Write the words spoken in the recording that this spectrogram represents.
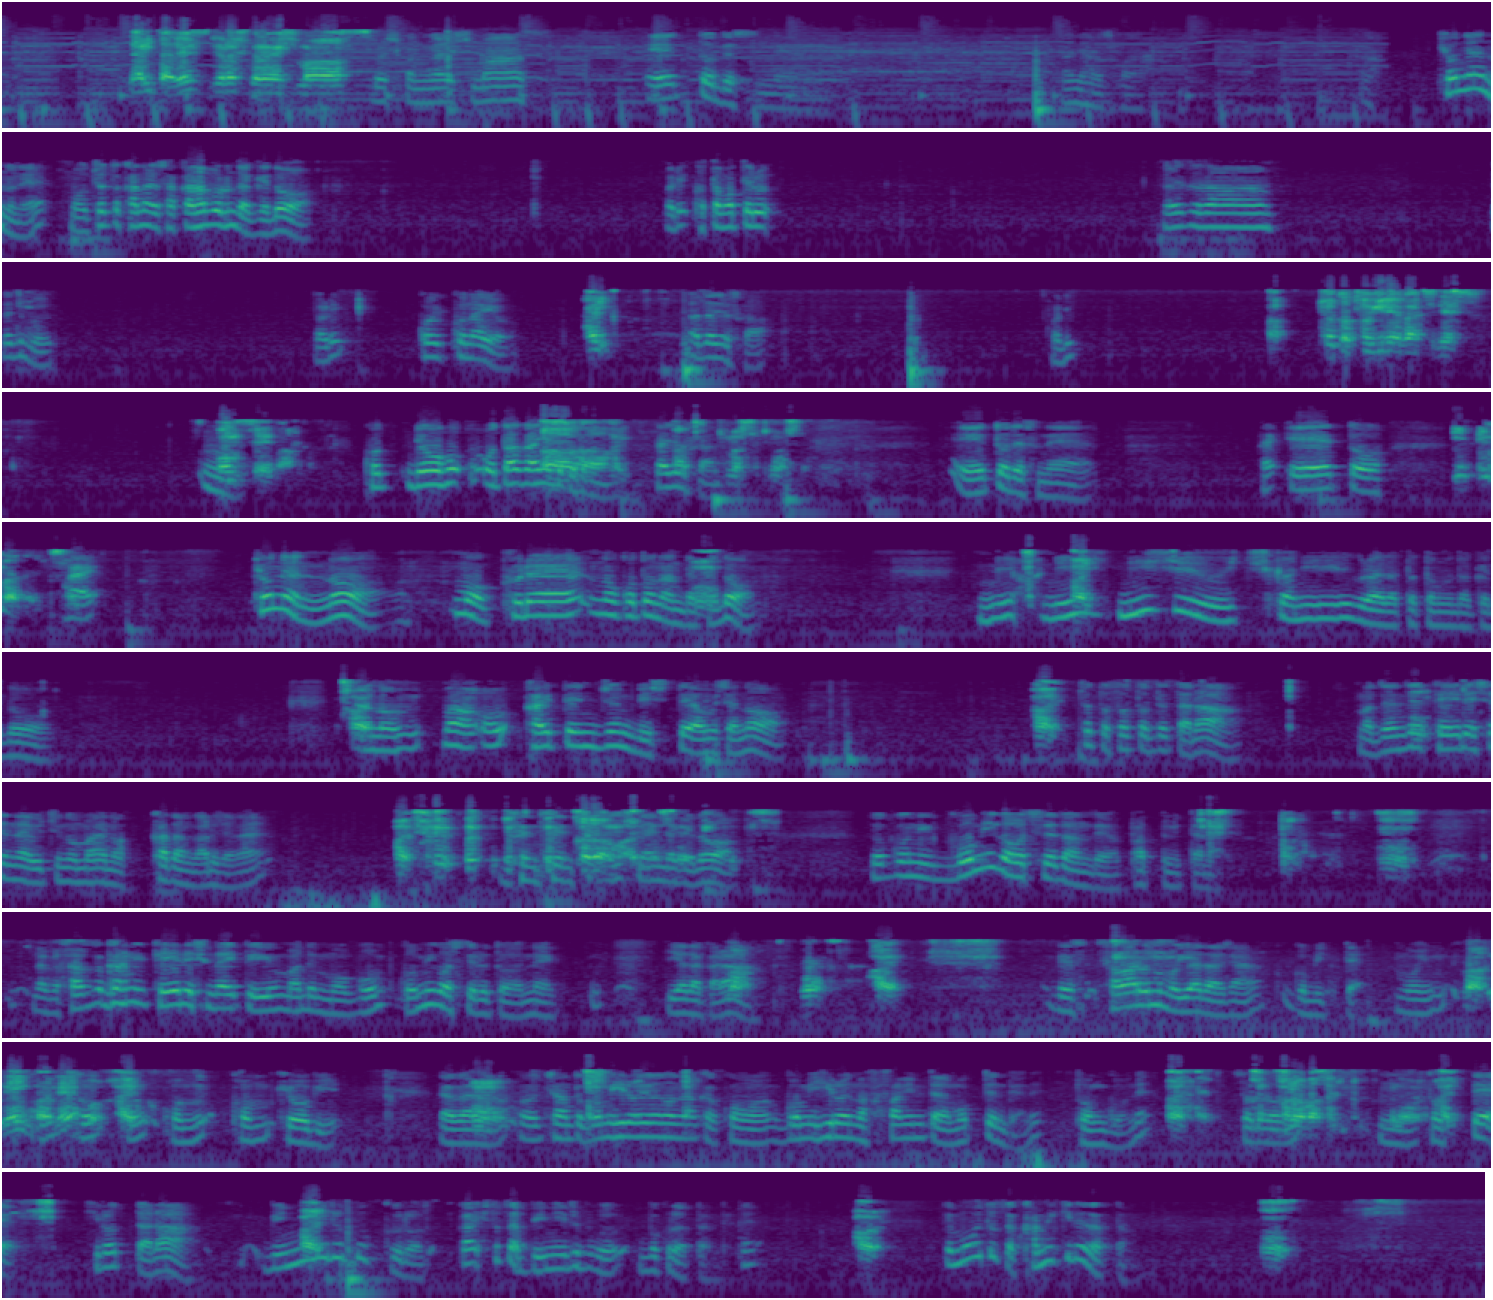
成田です。よろしくお願いします。よろしくお願いします。えーっとですね、何話すかな？あ去年のね、もうちょっとかなり遡るんだけど、あれ？固まってる。成田さん。大丈夫？あれ？声聞こえないよ。はい。あ、大丈夫ですか？あれ？あ、ちょっと途切れがちです。うん音声が。こ両方、お互いにってことはい。大丈夫ですか？あ来ました、来ました。えーっとですね、はい、えーっと、い今大丈夫です。はい。去年の、もう暮れのことなんだけど、ににはい21か2ぐらいだったと思うんだけど、はいあの、まあ、お開店準備してお店の、はい。ちょっと外出たら、まあ、全然手入れしてないうちの前の花壇があるじゃない？はい。全然手入れしてないんだけど、そこにゴミが落ちてたんだよ、パッと見たら。なんかさすがに手入れしないというまでもゴゴミが落ちてるとね、嫌だかうん。まあら、ねはい。で、触るのも嫌だじゃん、ゴミって。もう、まあね、今ね、こはい。だから、ちゃんとゴミ拾い用のなんかこう、ゴミ拾いのハサミみたいなの持ってんだよね、トングをね。はいはい。それを金葉先うん。取って、拾ったら、ビニール袋が、一つはビニール袋だったんだよね。はい。で、もう一つは紙切れだったの。うん。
